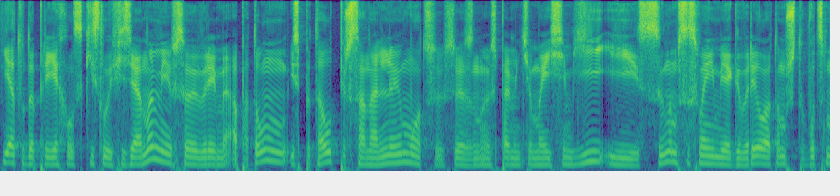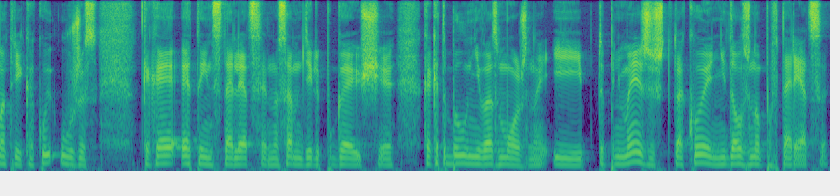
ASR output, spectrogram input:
Я туда приехал с кислой физиономией в свое время, а потом испытал персональную эмоцию, связанную с памятью моей семьи, и с сыном со своим я говорил о том, что вот смотри, какой ужас, какая эта инсталляция на самом деле пугающая, как это было невозможно. И ты понимаешь же, что такое не должно повторяться.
